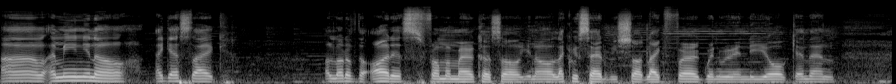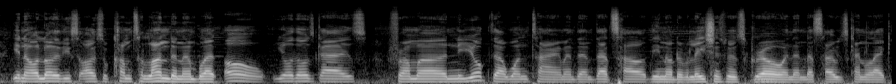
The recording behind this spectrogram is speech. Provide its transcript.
Um, I mean, you know, I guess like a lot of the artists from America. So you know, like we said, we shot like Ferg when we were in New York, and then you know a lot of these artists will come to London and be like, "Oh, you're those guys from uh, New York that one time," and then that's how you know the relationships grow, and then that's how we just kind of like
